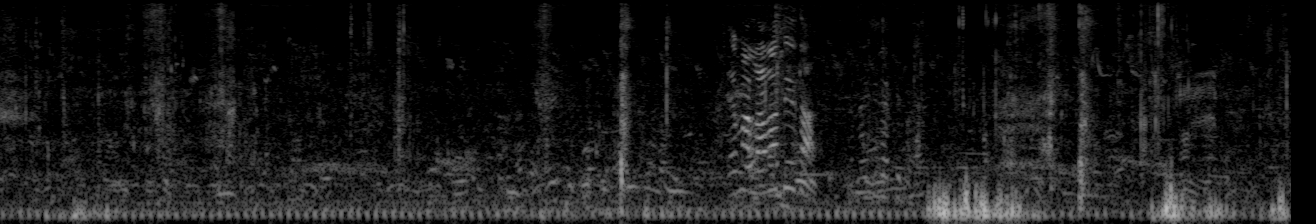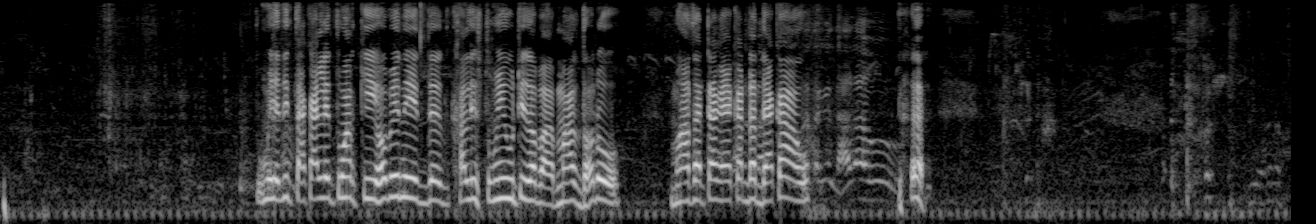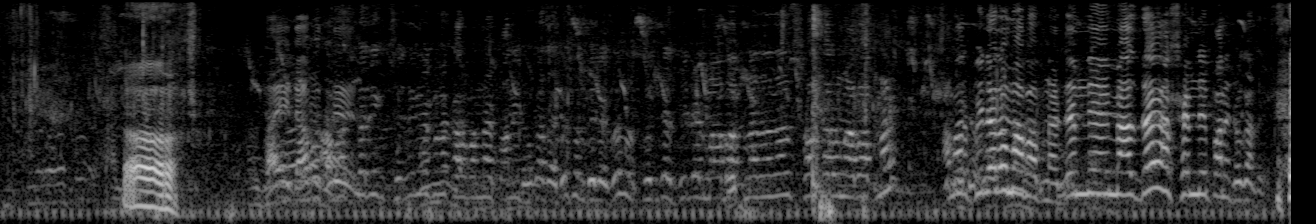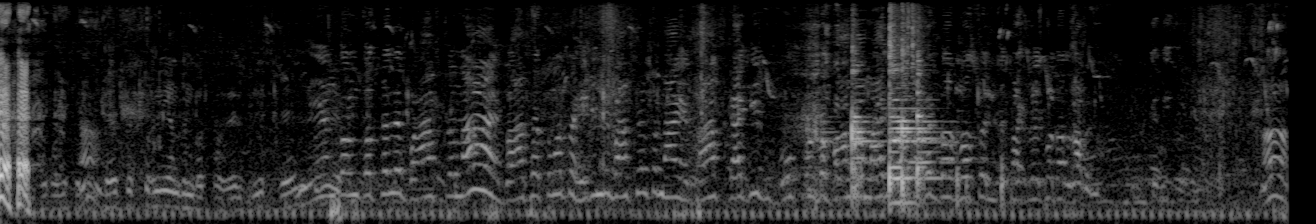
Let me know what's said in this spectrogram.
তুমি এদিক তাকালে তোমার কি হবে নি? খালি তুমি উঠে যাবা, মাছ ধরো। মাছ একটা এক একটা দেখাও। ও। আমার বিলেরও মা বাপ না যেমনি আমি মাছ দেয় আর সেমনি পানি ঢোকা দেয়। নিয়ন্ত্রণ করতে হলে বাঁশ তো নাই, বাঁশে তোমার তো হিডিনি বাঁশে তো নাই। বাঁশ কাটি বুক করতে বাঁধা মারি দশ বছর থাকলে কোথাও যাবে না। হ্যাঁ।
